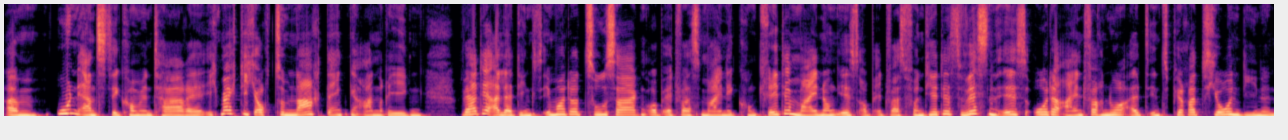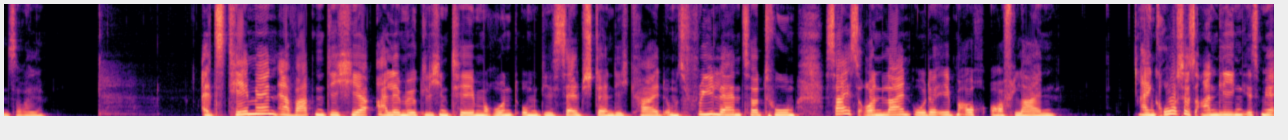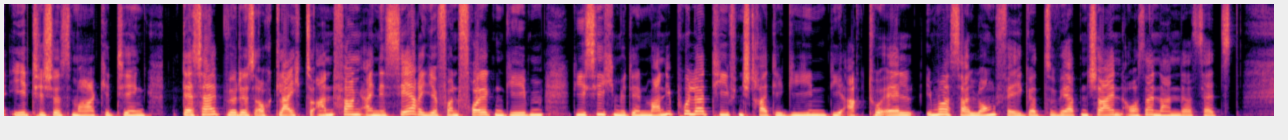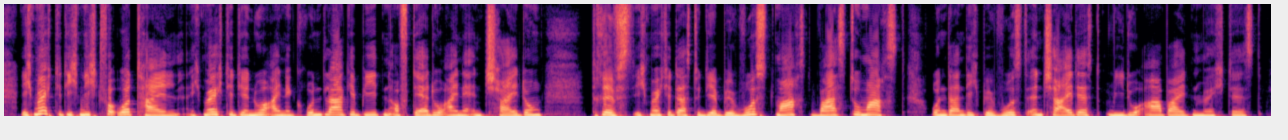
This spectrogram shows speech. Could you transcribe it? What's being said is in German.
ähm, unernste Kommentare. Ich möchte dich auch zum Nachdenken anregen, werde allerdings immer dazu sagen, ob etwas meine konkrete Meinung ist, ob etwas fundiertes Wissen ist oder einfach nur als Inspiration dienen soll. Als Themen erwarten dich hier alle möglichen Themen rund um die Selbstständigkeit, ums Freelancertum, sei es online oder eben auch offline. Ein großes Anliegen ist mir ethisches Marketing. Deshalb würde es auch gleich zu Anfang eine Serie von Folgen geben, die sich mit den manipulativen Strategien, die aktuell immer salonfähiger zu werden scheinen, auseinandersetzt. Ich möchte dich nicht verurteilen. Ich möchte dir nur eine Grundlage bieten, auf der du eine Entscheidung triffst. Ich möchte, dass du dir bewusst machst, was du machst und dann dich bewusst entscheidest, wie du arbeiten möchtest.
